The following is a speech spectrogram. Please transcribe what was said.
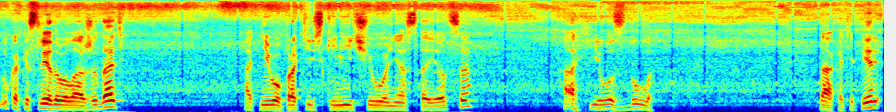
Ну, как и следовало ожидать, от него практически ничего не остается, а его сдуло Так, а теперь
